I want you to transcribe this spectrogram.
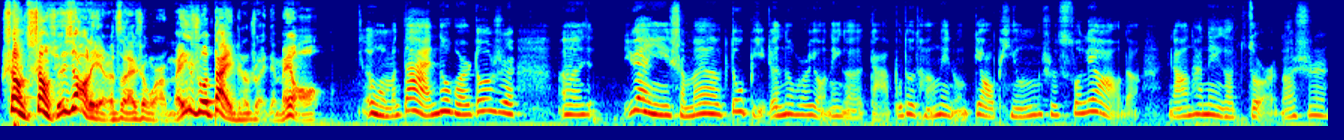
上上学校里也是自来水管儿，没说带一瓶水去，没有。我们带那会儿都是，嗯、愿意什么呀都比着那会儿有那个打葡萄糖那种吊瓶是塑料的，然后它那个嘴儿呢是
